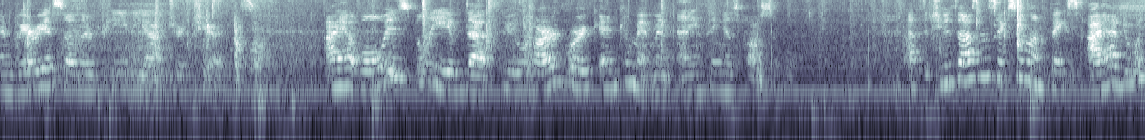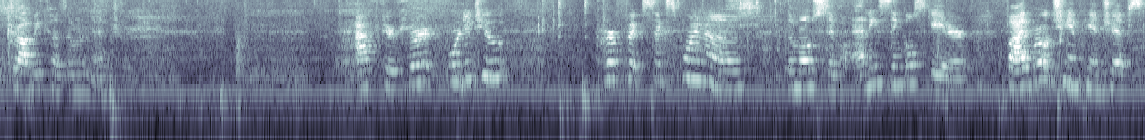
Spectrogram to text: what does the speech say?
and various other pediatric charities. I have always believed that through hard work and commitment, anything is possible. At the 2006 Olympics, I had to withdraw because of an injury. After 42 perfect 6.0s, the most of any single skater, five world championships,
